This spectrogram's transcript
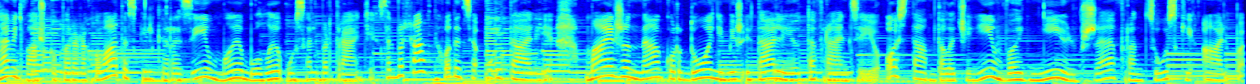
Навіть важко перерахувати, скільки разів ми були у Сальбертранті. Сальбертрант знаходиться у Італії, майже на кордоні між Італією та Францією. Ось там далечині видніють вже французькі Альпи.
